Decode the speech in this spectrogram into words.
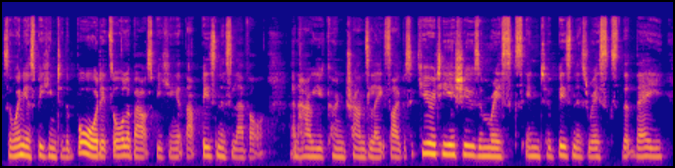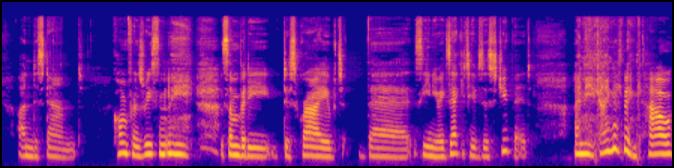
So when you're speaking to the board, it's all about speaking at that business level and how you can translate cybersecurity issues and risks into business risks that they understand. Conference recently, somebody described their senior executives as stupid. And you kind of think how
